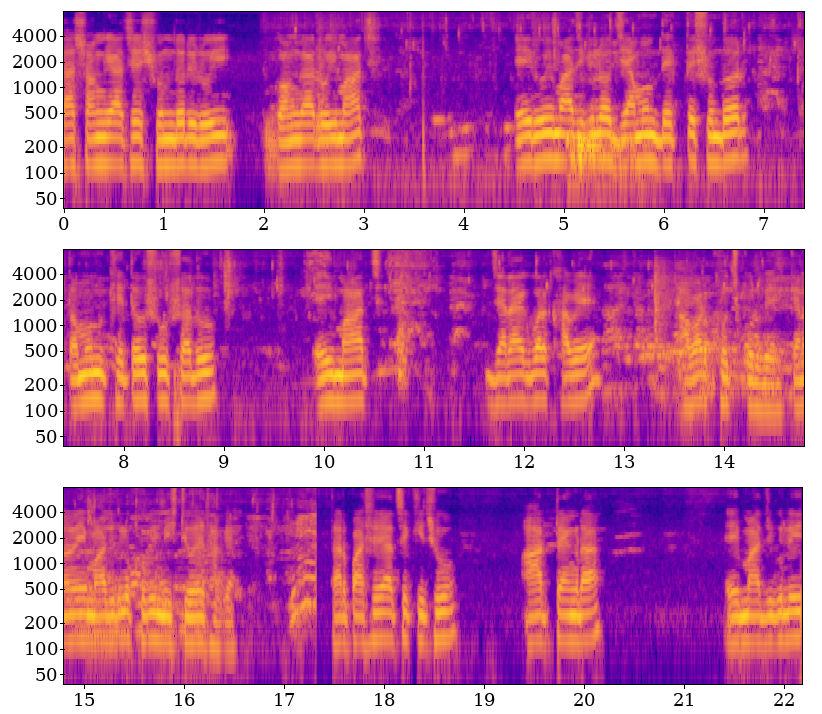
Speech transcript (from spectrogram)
তার সঙ্গে আছে সুন্দরী রুই গঙ্গা রুই মাছ। এই রুই মাছগুলো যেমন দেখতে সুন্দর, তেমন খেতেও সুস্বাদু। এই মাছ যারা একবার খাবে, আবার খোঁজ করবে, কেননা এই মাছগুলো খুবই মিষ্টি হয়ে থাকে। তার পাশে আছে কিছু আর ট্যাংরা। এই মাছগুলি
